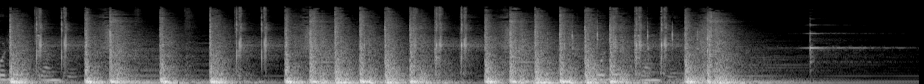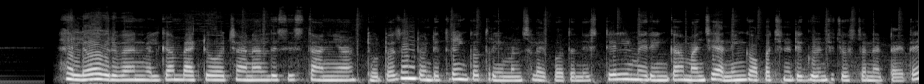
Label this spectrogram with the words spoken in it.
Audio Jungle. Hello everyone welcome back to our channel this is Tanya two thousand twenty three ఇంకో త్రీ మంత్స్లో అయిపోతుంది. స్టిల్ మీరు ఇంకా మంచి ఎర్నింగ్ ఆపర్చునిటీ గురించి చూస్తున్నట్టయితే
